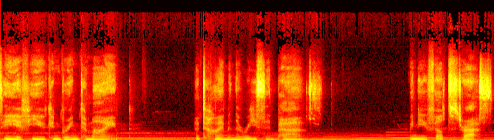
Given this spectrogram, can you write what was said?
See if you can bring to mind a time in the recent past when you felt stressed.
